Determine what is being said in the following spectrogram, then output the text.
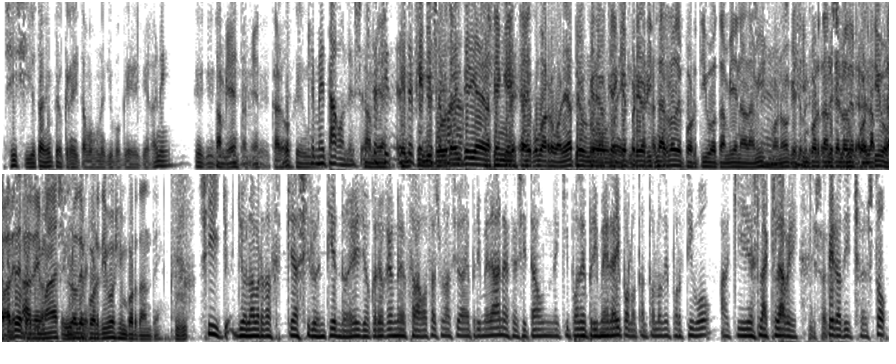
Sí, sí, yo también, pero que necesitamos un equipo que, que gane. Que, que- También, que- también. que- claro, que, que meta goles. Este fin, este fin de pueblo semana... también quería que- estadio como Arrobaleda, pero Creo no que hay que priorizar tanto. lo deportivo también ahora Sí, mismo, ¿no? sí, que es importante lo la- deportivo. la parte deportiva, Además, lo deportivo es importante. Sí, yo, yo la verdad que así lo entiendo. ¿eh? Yo creo que en Zaragoza es una ciudad de primera, necesita un equipo de primera y por lo tanto lo deportivo aquí es la clave. Exacto. Pero dicho esto,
